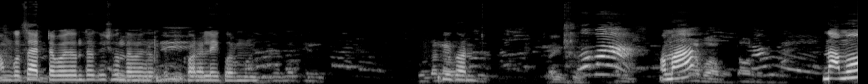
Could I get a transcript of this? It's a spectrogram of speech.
আমগো চারটা পর্যন্ত কি সন্ধ্যা পর্যন্ত কি করালেই করব কি কন ওমা নামো?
